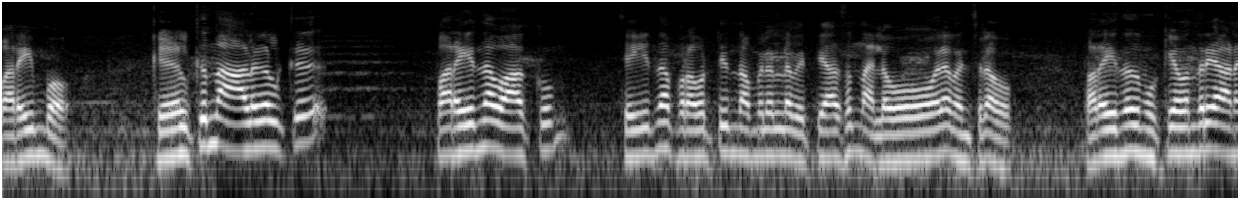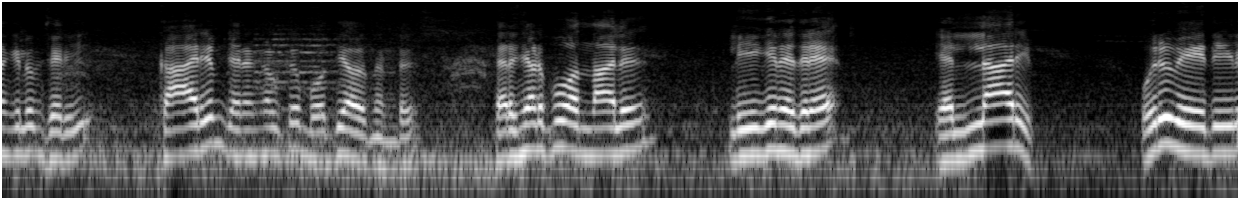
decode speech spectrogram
പറയുമ്പോൾ കേൾക്കുന്ന ആളുകൾക്ക് പറയുന്ന വാക്കും ചെയ്യുന്ന പ്രവൃത്തിയും തമ്മിലുള്ള വ്യത്യാസം നല്ലപോലെ മനസ്സിലാവും. പറയുന്നത് മുഖ്യമന്ത്രിയാണെങ്കിലും ശരി കാര്യം ജനങ്ങൾക്ക് ബോധ്യമാകുന്നുണ്ട് തെരഞ്ഞെടുപ്പ് വന്നാൽ ലീഗിനെതിരെ എല്ലാവരെയും ഒരു വേദിയിൽ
